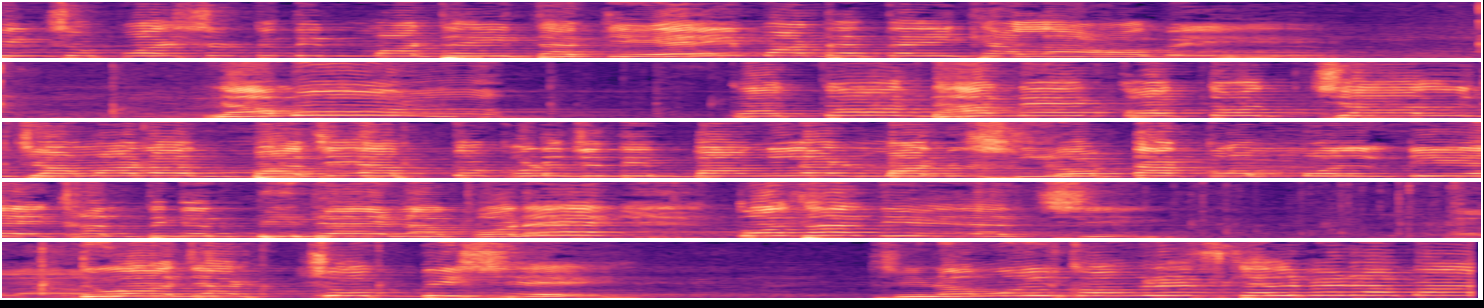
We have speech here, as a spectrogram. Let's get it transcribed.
তিনশো পঁয়ষট্টি দিন মাঠেই থাকি। এই মাঠেতেই খেলা হবে। নামুন। কত ধানে, কত চাল জামানত বাজেয়াপ্ত করে যদি বাংলার মানুষ লোটা কম্বল নিয়ে এখান থেকে বিদায় না করে, কথা দিয়ে যাচ্ছি। দু হাজার চব্বিশে তৃণমূল কংগ্রেস খেলবে না মা?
